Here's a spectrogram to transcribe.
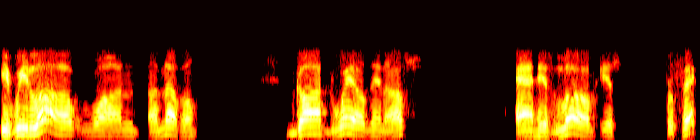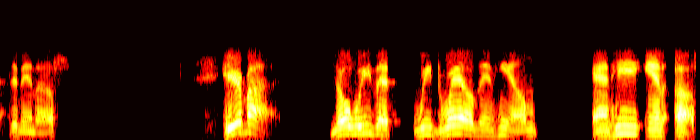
If we love one another, God dwells in us, and his love is perfected in us. Hereby know we that we dwell in him, and he in us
